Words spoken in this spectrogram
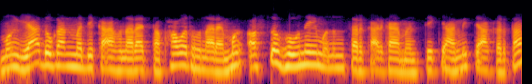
मग या दोघांमध्ये काय होणार आहे? तफावत होणार आहे. मग असं होऊ नये म्हणून सरकार काय म्हणते की आम्ही त्याकरता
